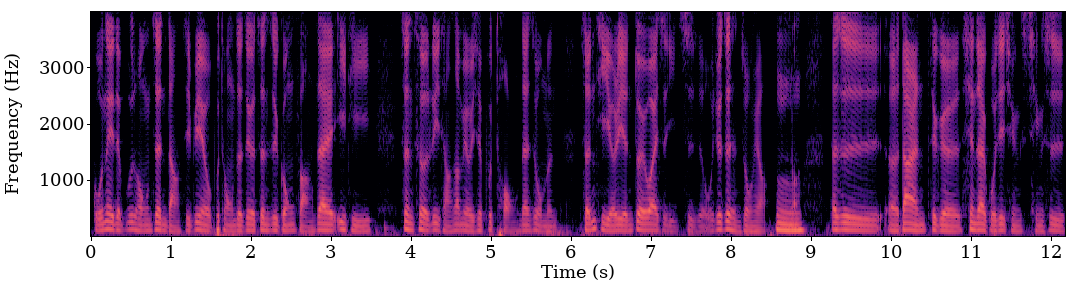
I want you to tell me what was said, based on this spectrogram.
国内的不同政党，即便有不同的这个政治攻防，在议题政策立场上面有一些不同，但是我们整体而言对外是一致的。我觉得这很重要。嗯、哦，但是呃，当然这个现在国际情形势，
